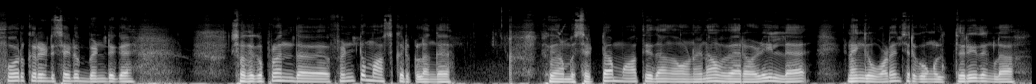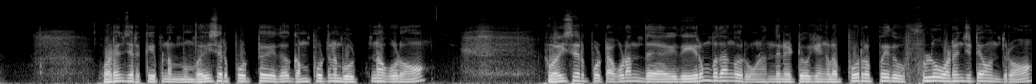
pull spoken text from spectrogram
ஃபோர்க்கு ரெண்டு சைடும் பெண்டுங்க ஸோ அதுக்கப்புறம் இந்த ஃப்ரண்ட்டு மாஸ்க் இருக்குல்லங்க. ஸோ நம்ம செட்டாக மாற்றி தாங்க ஆகணும். ஏன்னா வேறு வழி இல்லை. ஏன்னா இங்கே உடஞ்சிருக்கு. உங்களுக்கு தெரியுதுங்களா? உடஞ்சிருக்கு. இப்போ நம்ம வைசர் போட்டு ஏதோ கம் போட்டு நம்ம ஒட்டினா கூட வைசர் போட்டால் கூட அந்த இது இரும்பு தாங்க வரும். அந்த நெட்ஒர்க்கிங்களை போடுறப்ப இது ஃபுல்லும் உடஞ்சிட்டே வந்துடும்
